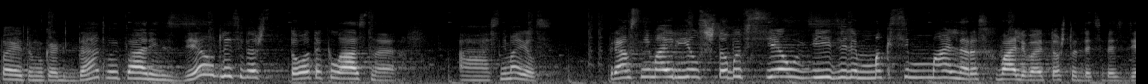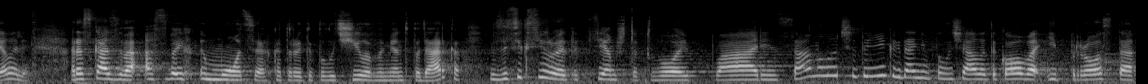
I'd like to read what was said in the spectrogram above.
Поэтому, когда твой парень сделал для тебя что-то классное, а, снимай рилс, Прям снимай рилс, чтобы все увидели, максимально расхваливая то, что для тебя сделали, рассказывая о своих эмоциях, которые ты получила в момент подарка, зафиксируя это тем, что твой парень самый лучший, ты никогда не получала такого, и просто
